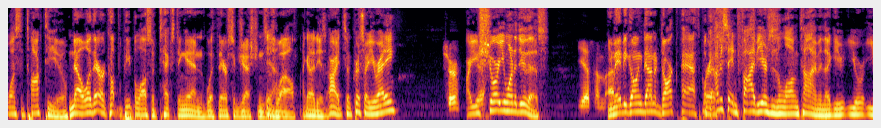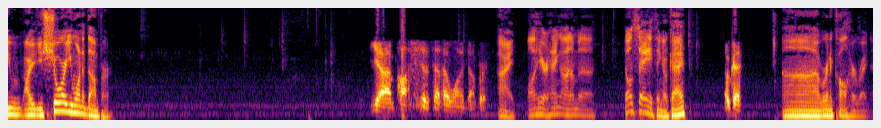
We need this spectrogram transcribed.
wants to talk to you. No, well, there are a couple people also texting in with their suggestions as well. I got ideas. All right, so Chris, are you ready? Sure. Are you Yeah. sure you want to do this? Yes, I'm. You I'm may be going down a dark path, Well, Chris. I'm just saying five years is a long time, and like you, you, you, are you sure you want to dump her? yeah, I'm positive that I want to dump her. All right. Well, here, hang on. I'm gonna. Don't say anything, okay? Okay. Uh, we're gonna call her right now.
